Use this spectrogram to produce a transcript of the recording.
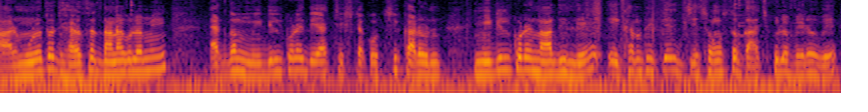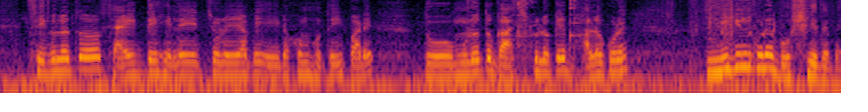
আর মূলত ঢ্যাঁড়সের দানাগুলো আমি একদম মিডিল করে দেওয়ার চেষ্টা করছি। কারণ মিডিল করে না দিলে এখান থেকে যে সমস্ত গাছগুলো বেরোবে, সেগুলো তো সাইড দিয়ে হেলে চলে যাবে এই রকম হতেই পারে। তো মূলত গাছগুলোকে ভালো করে মিডিল করে বসিয়ে দেবে।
